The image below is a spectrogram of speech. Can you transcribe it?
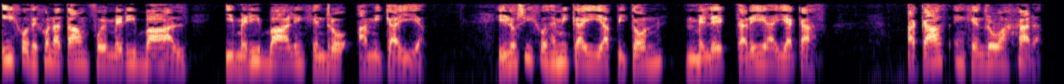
Hijo de Jonatán fue Merib-Baal, y Merib-Baal engendró a Micaía. Y los hijos de Micaía, Pitón, Melec, Tarea y Acaz. Acaz engendró a Jara,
